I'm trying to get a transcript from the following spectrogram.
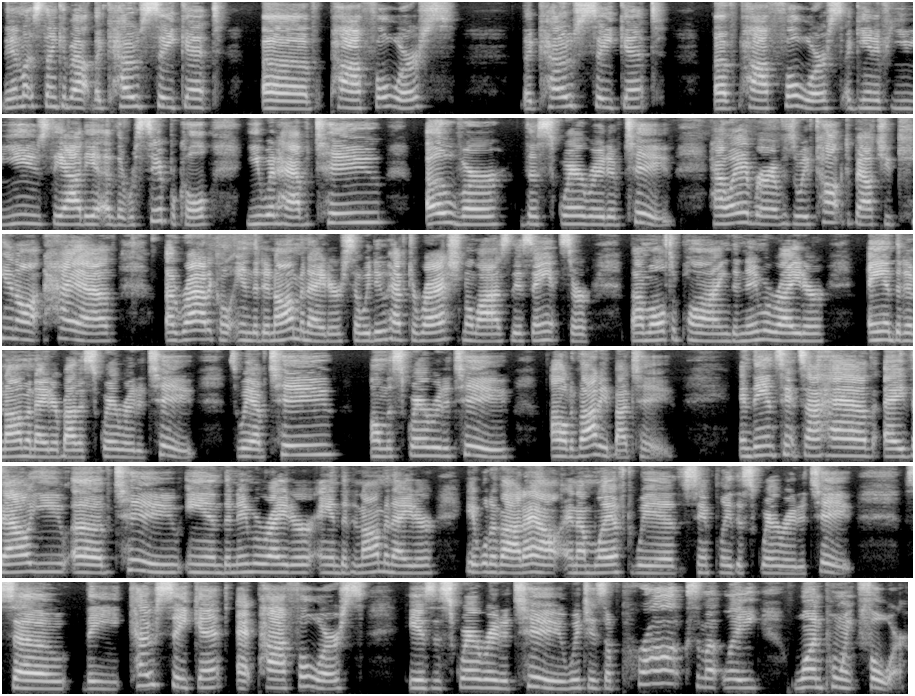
Then let's think about the cosecant of pi fourths. The cosecant of pi fourths, again, if you use the idea of the reciprocal, you would have 2 over the square root of 2. However, as we've talked about, you cannot have a radical in the denominator, so we do have to rationalize this answer by multiplying the numerator and the denominator by the square root of 2. So we have 2 on the square root of 2 all divided by 2. And then since I have a value of 2 in the numerator and the denominator, it will divide out and I'm left with simply the square root of 2. So the cosecant at pi fourths is the square root of 2, which is approximately 1.4.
